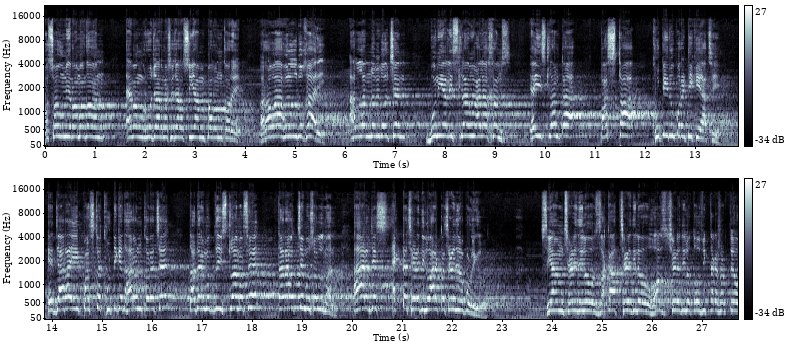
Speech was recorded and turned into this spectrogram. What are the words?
ও সৌমি রমাদান এবং রোজার মাসে যারা সিয়াম পালন করে। রওয়াহুল বুখারি আল্লাহ নবী বলছেন, বুনিয়াল ইসলাম আলা খামস এই ইসলামটা পাঁচটা খুঁটির উপরে টিকে আছে। এ যারা এই পাঁচটা খুঁটিকে ধারণ করেছে, তাদের মধ্যে ইসলাম আছে, তারা হচ্ছে মুসলমান। আর যে একটা ছেড়ে দিল, আর একটা ছেড়ে দিল পড়ে গেল। সিয়াম ছেড়ে দিল জাকাত ছেড়ে দিল, হজ ছেড়ে দিল, তৌফিক থাকা সত্ত্বেও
